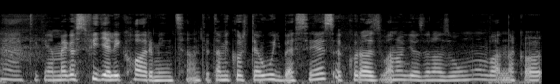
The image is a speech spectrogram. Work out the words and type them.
Hát igen, meg azt figyelik 30-an. Tehát amikor te úgy beszélsz, akkor az van, hogy azon az zoomon vannak a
